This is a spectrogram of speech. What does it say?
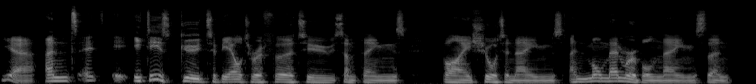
Yeah, and it it is good to be able to refer to some things by shorter names and more memorable names than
